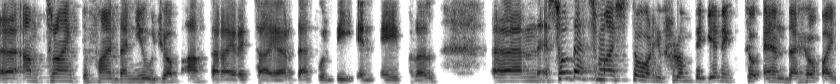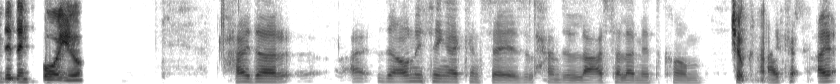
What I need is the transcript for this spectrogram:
Uh, I'm trying to find a new job after I retire. That will be in April. Um, so that's my story from beginning to end. I hope I didn't bore you. Haidar, I, the only thing I can say is Alhamdulillah, salamitkum. I, I,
